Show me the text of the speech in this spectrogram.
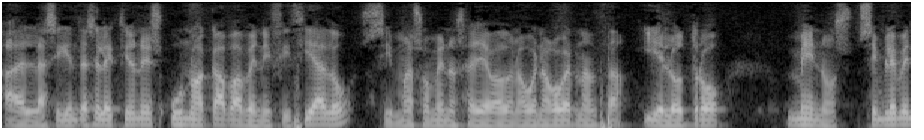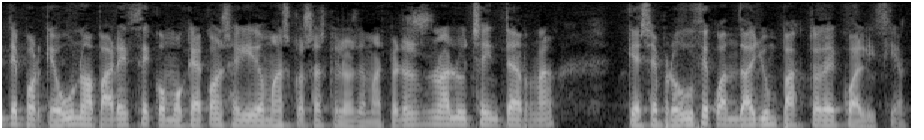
en las siguientes elecciones uno acaba beneficiado, si más o menos ha llevado una buena gobernanza, y el otro menos, simplemente porque uno aparece como que ha conseguido más cosas que los demás. Pero eso es una lucha interna que se produce cuando hay un pacto de coalición.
